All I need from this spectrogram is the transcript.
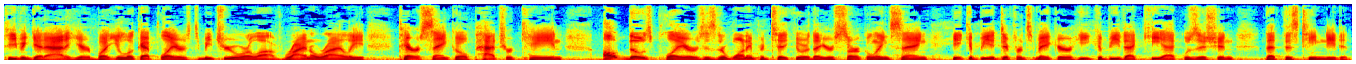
to even get out of here, but you look at players: Dmitry Orlov, Ryan O'Reilly, Tarasenko, Patrick Kane. Of those players, is there one in particular that you're circling, saying he could be a difference maker? He could be that key acquisition that this team needed.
